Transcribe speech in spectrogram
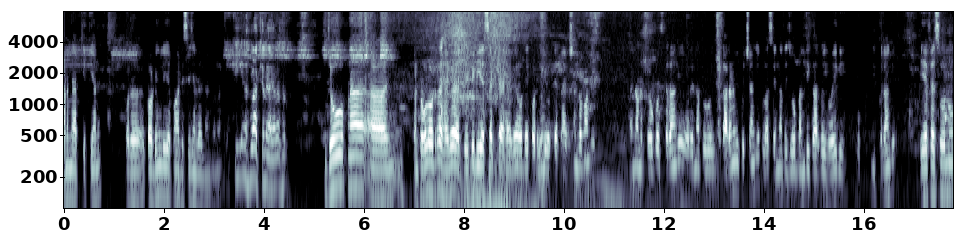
ਅਨਮੈਪ ਕੀਤੀਆਂ ਨੇ। ਔਰ ਅਕੋਰਡਿੰਗਲੀ ਆਪਾਂ ਡਿਸੀਜਨ ਲੈ ਲਾਂਗੇ ਉਹਨਾਂ ਦਾ। ਕੀ ਇਹਨਾਂ ਖਿਲਾਫ ਐਕਸ਼ਨ ਲਿਆ ਜਾ ਰਿਹਾ ਸਰ? ਜੋ ਆਪਣਾ ਕੰਟਰੋਲ ਆਰਡਰ ਹੈਗਾ ਟੀਪੀਡੀਐਸ ਐਕਟ ਹੈਗਾ, ਉਹਦੇ ਅਕੋਰਡਿੰਗਲੀ ਉੱਤੇ ਆਪਾਂ ਐਕਸ਼ਨ ਲਵਾਂਗੇ। ਇਹਨਾਂ ਨੂੰ ਸ਼ੋਅ ਕਰਾਂਗੇ ਔਰ ਇਹਨਾਂ ਤੋਂ ਕਾਰਨ ਵੀ ਪੁੱਛਾਂਗੇ ਪਲੱਸ ਇਹਨਾਂ ਤੇ ਜੋ ਬੰਦੀ ਕਾਰਵਾਈ ਹੋਏਗੀ, ਉਹ ਕਰਾਂਗੇ। ਏਐਫਐਸਓ ਨੂੰ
